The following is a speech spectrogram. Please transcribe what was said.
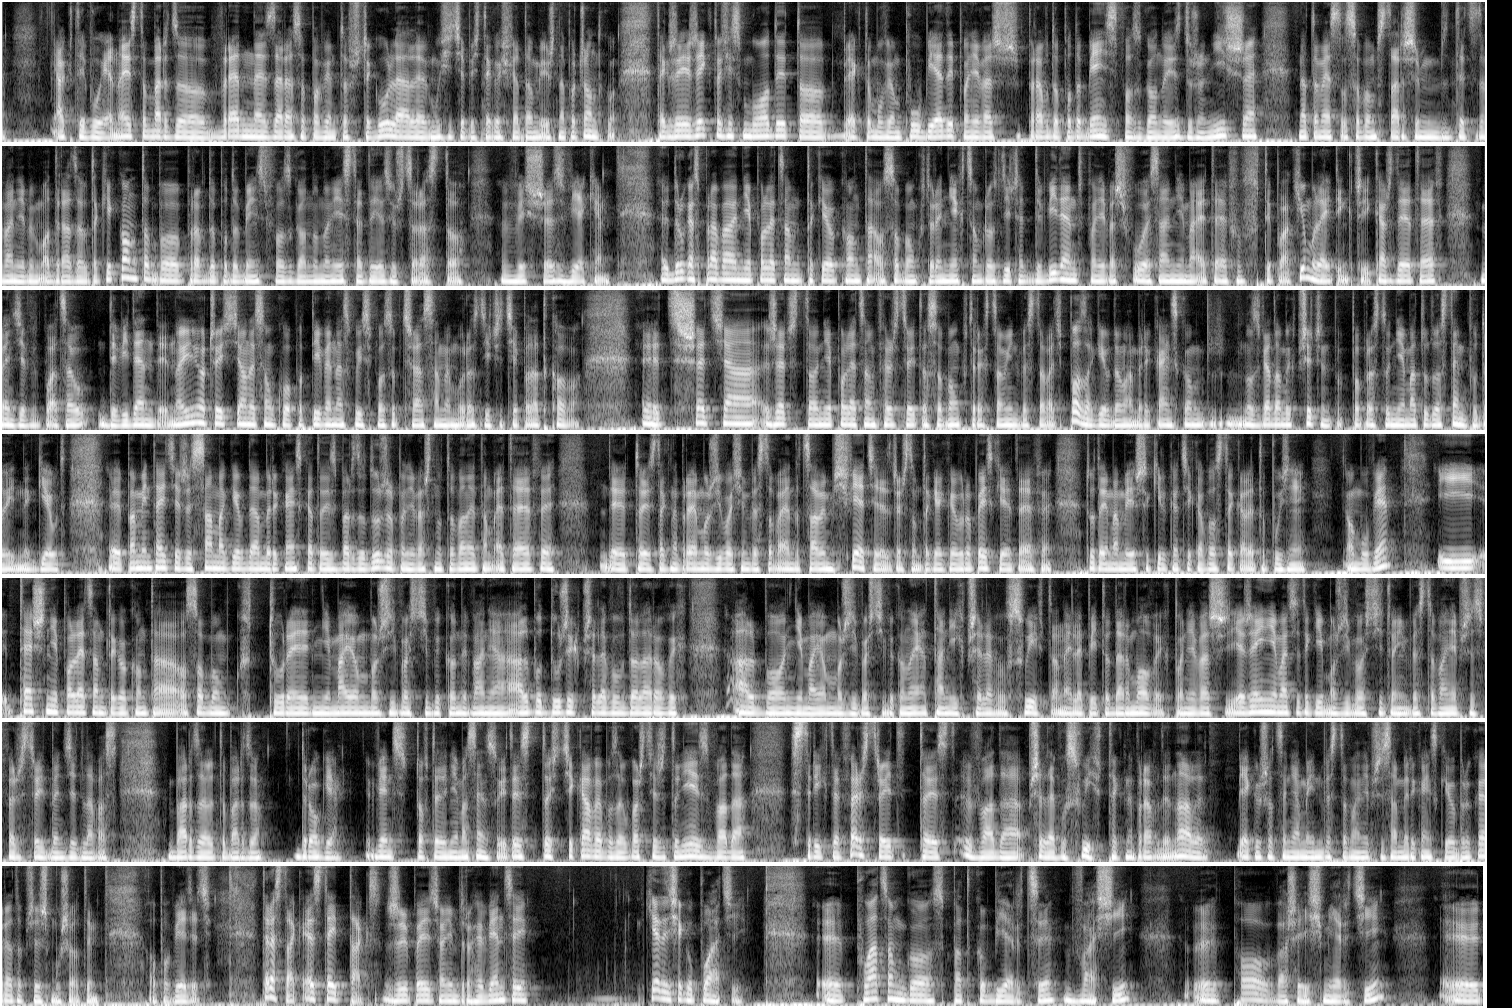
aktywuje. No jest to bardzo wredne, zaraz opowiem to w szczególe, ale musicie być tego świadomi już na początku. Także jeżeli ktoś jest młody, to jak to mówią, pół biedy, ponieważ prawdopodobieństwo zgonu jest dużo niższe, natomiast osobom starszym zdecydowanie bym odradzał takie konto, bo prawdopodobieństwo zgonu no niestety jest już coraz to wyższe z wiekiem. Druga sprawa, nie polecam takiego konta osobom, które nie chcą rozliczać dywidend, ponieważ w USA nie ma ETF-ów typu accumulating, czyli każdy ETF będzie wypłacał dywidendy. No i oczywiście one są kłopotliwe na swój sposób, trzeba samemu rozliczyć je podatkowo. Trzecia rzecz to nie polecam first trade osobom, które chcą inwestować poza giełdą amerykańską, no z wiadomych przyczyn, po, po, prostu nie ma tu dostępu do innych giełd. E, pamiętajcie, że sama giełda amerykańska to jest bardzo dużo, ponieważ notowane tam ETF-y e, to jest tak naprawdę możliwość inwestowania na całym świecie, zresztą tak jak europejskie ETF-y. Tutaj mamy jeszcze kilka ciekawostek, ale to później omówię. I też nie polecam tego konta osobom, które nie mają możliwości wykonywania albo dużych przelewów dolarowych, albo nie mają możliwości wykonania tanich przelewów SWIFT, a najlepiej to darmowych, ponieważ jeżeli nie macie takiej możliwości, to inwestowanie przez First Trade będzie dla Was bardzo, ale to bardzo drogie, więc to wtedy nie ma sensu. I to jest dość ciekawe, bo zauważcie, że to nie jest wada stricte First Trade, to jest wada przelewu SWIFT tak naprawdę, no ale jak już oceniamy inwestowanie przez amerykańskiego brokera, to przecież muszę o tym opowiedzieć. Teraz tak, estate tax, żeby powiedzieć o nim trochę więcej. Kiedy się go płaci? E, płacą go spadkobiercy, wasi, e, po waszej śmierci Y,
